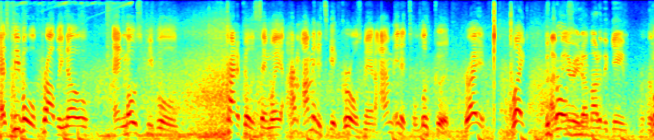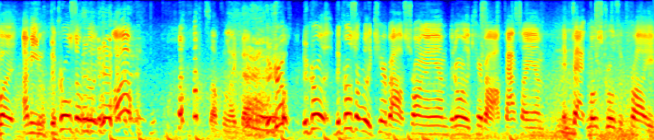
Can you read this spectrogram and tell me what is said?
As people probably know, and most people kind of feel the same way. I'm, I'm in it to get girls, man. I'm in it to look good, right? Like the I'm girls. married. I'm out of the game. But I mean, the girls don't really. Oh, Something like that. The girls, the girl, the girls don't really care about how strong I am. They don't really care about how fast I am. Mm. In fact, most girls would probably,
